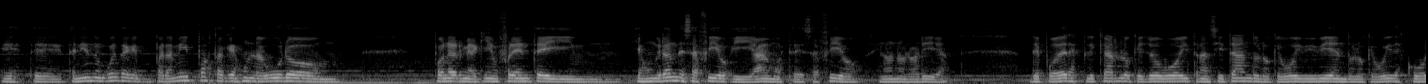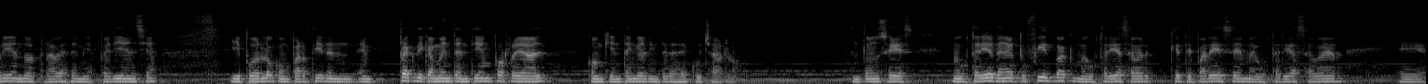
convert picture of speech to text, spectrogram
Este, teniendo en cuenta que para mí posta que es un laburo mm, ponerme aquí enfrente y, y, es un gran desafío, y amo este desafío, si no, no lo haría, de poder explicar lo que yo voy transitando, lo que voy viviendo, lo que voy descubriendo a través de mi experiencia y poderlo compartir en, prácticamente en tiempo real con quien tenga el interés de escucharlo. Entonces, me gustaría tener tu feedback, me gustaría saber qué te parece, me gustaría saber eh,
